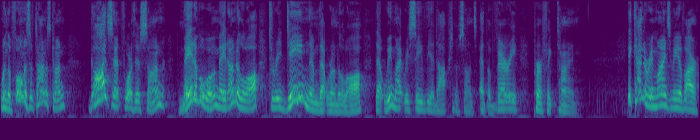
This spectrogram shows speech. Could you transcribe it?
When the fullness of time was come, God sent forth his Son, made of a woman, made under the law, to redeem them that were under the law, that we might receive the adoption of sons at the very perfect time. It kind of reminds me of our,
